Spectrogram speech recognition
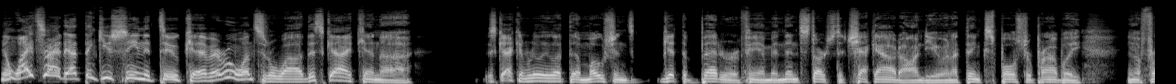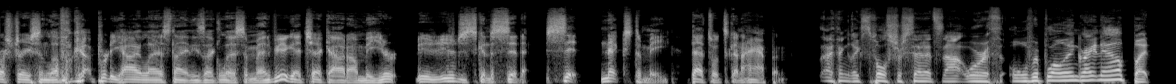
you know, Whiteside, I think you've seen it too, Kev. Every once in a while, this guy can, uh, this guy can really let the emotions get the better of him and then starts to check out on you. And I think Spoelstra probably, you know, frustration level got pretty high last night. And he's like, listen, man, if you're going to check out on me, you're, you're just going to sit, sit next to me. That's what's going to happen. I think, like Spoelstra said, it's not worth overblowing right now, but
